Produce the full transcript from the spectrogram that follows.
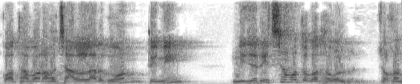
কথা বলা হচ্ছে আল্লাহর গুণ, তিনি নিজের ইচ্ছা মতো কথা বলবেন। যখন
